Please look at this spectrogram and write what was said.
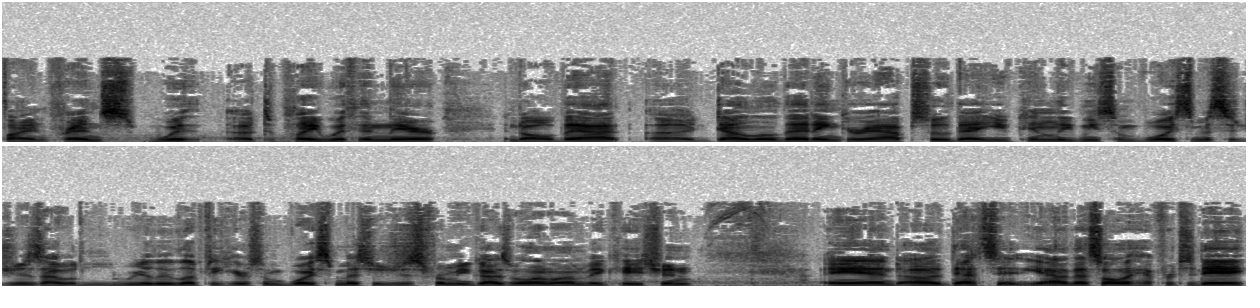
find friends with uh, to play with in there and all that uh, download that anchor app so that you can leave me some voice messages i would really love to hear some voice messages from you guys while i'm on vacation and uh, that's it. Yeah that's all i have for today.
